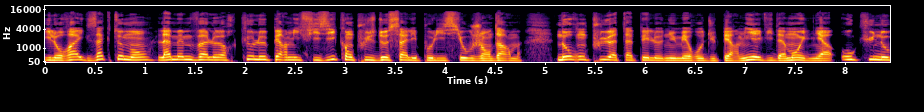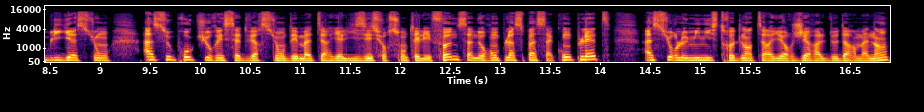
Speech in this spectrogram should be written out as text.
il aura exactement la même valeur que le permis physique. En plus de ça, les policiers ou gendarmes n'auront plus à taper le numéro du permis. Évidemment, il n'y a aucune obligation à se procurer cette version dématérialisée sur son téléphone. Ça ne remplace pas sa complète, assure le ministre de l'Intérieur Gérald Darmanin,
